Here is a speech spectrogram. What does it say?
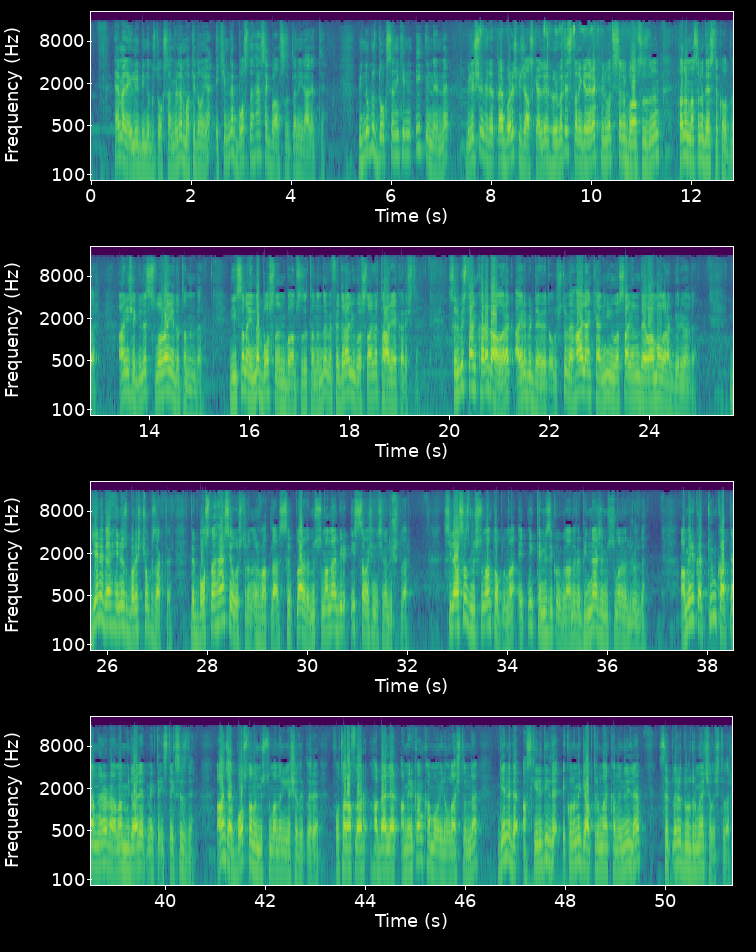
Hemen Eylül 1991'de Makedonya, Ekim'de Bosna Hersek bağımsızlıklarını ilan etti. 1992'nin ilk günlerinde Birleşmiş Milletler Barış Gücü askerleri Hırvatistan'a gelerek Hırvatistan'ın bağımsızlığının tanınmasına destek oldular. Aynı şekilde Slovenya'da tanındı. Nisan ayında Bosna'nın bağımsızlığı tanındı ve Federal Yugoslavya tarihe karıştı. Sırbistan Karadağ olarak ayrı bir devlet oluştu ve halen kendini Yugoslavya'nın devamı olarak görüyordu. Yine de henüz barış çok uzaktı ve Bosna Hersey oluşturan Irvatlar, Sırplar ve Müslümanlar bir iç savaşın içine düştüler. Silahsız Müslüman topluma etnik temizlik uygulandı ve binlerce Müslüman öldürüldü. Amerika tüm katliamlara rağmen müdahale etmekte isteksizdi. Ancak Bosnalı Müslümanların yaşadıkları fotoğraflar, haberler Amerikan kamuoyuna ulaştığında gene de askeri değil de ekonomik yaptırımlar kanalıyla Sırpları durdurmaya çalıştılar.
